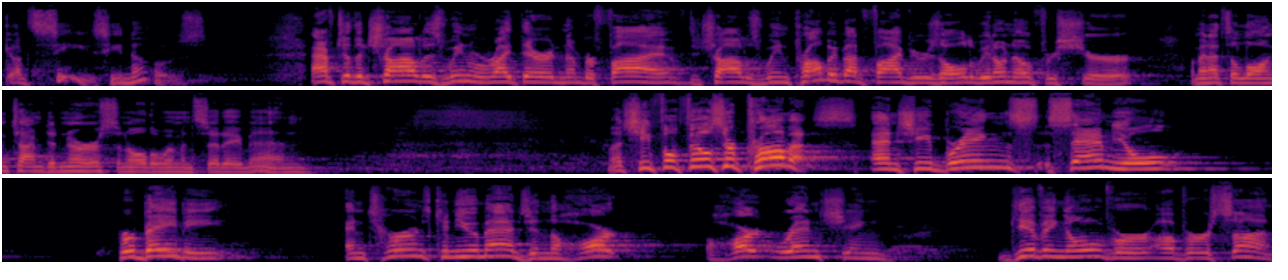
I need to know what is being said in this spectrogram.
God sees, He knows. After the child is weaned, we're right there at number five. The child is weaned, probably about five years old. We don't know for sure. I mean, that's a long time to nurse, and all the women said amen. But she fulfills her promise, and she brings Samuel, her baby, and turns, can you imagine, the heart, heart wrenching giving over of her son.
